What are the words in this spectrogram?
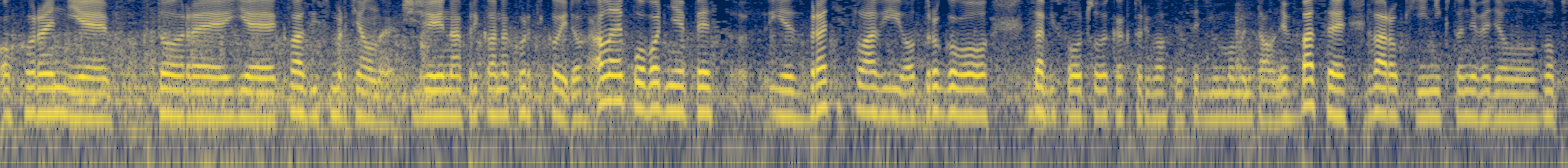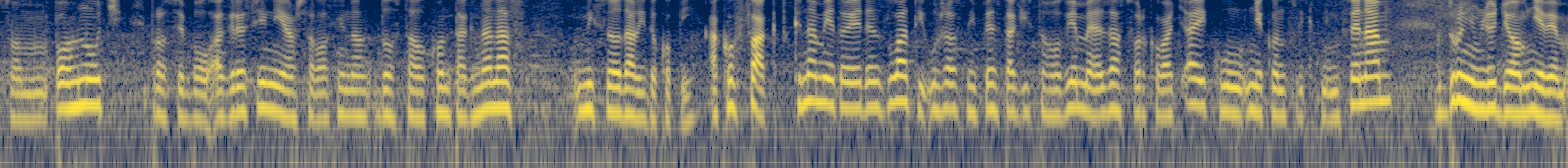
ochorenie, ktoré je kvázi smrteľné. Čiže je napríklad na kortikoidoch. Ale pôvodne pes je z Bratislavy od drogovo závislého človeka, ktorý vlastne sedí momentálne v bace. Dva roky nikto nevedel s obsom pohnúť, proste bol agresívny, až sa vlastne dostal kontakt na nás. My sme ho dali dokopy. Ako fakt, k nám je to jeden zlatý, úžasný pes, takisto ho vieme zastvorkovať aj ku nekonfliktným fenám. K druhým ľuďom neviem,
